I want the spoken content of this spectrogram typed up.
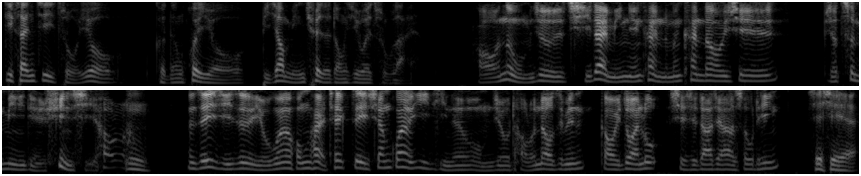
第三季左右可能会有比较明确的东西会出来。好，那我们就期待明年看能不能看到一些比较正面一点的讯息好了。嗯，那这一集这个有关红海 Tech Day 相关的议题呢，我们就讨论到这边告一段落。谢谢大家的收听，谢谢。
